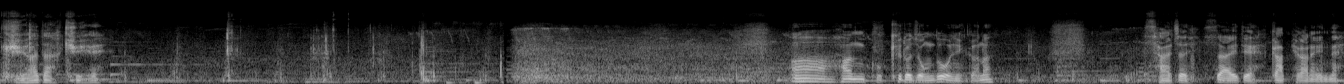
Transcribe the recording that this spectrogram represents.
귀하다 귀해. 아, 한 9km 정도 오니까는 살짝 사이드에 카페가 하나 있네.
